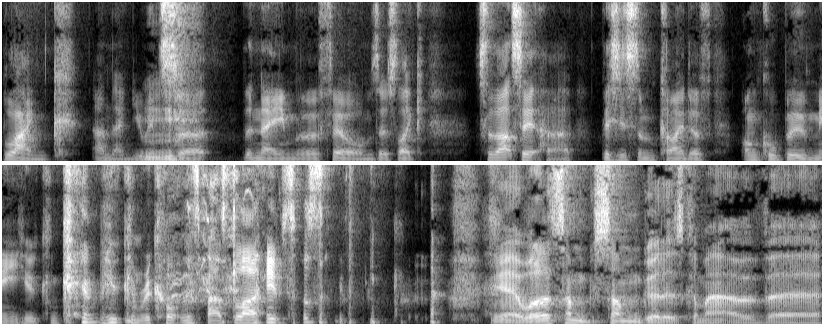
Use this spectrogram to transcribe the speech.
blank," and then you Mm. insert the name of a film. So it's like, "So that's it. Her. This is some kind of Uncle Boonmee who can who can recall his past lives or something." Yeah, well, some some good has come out of uh,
